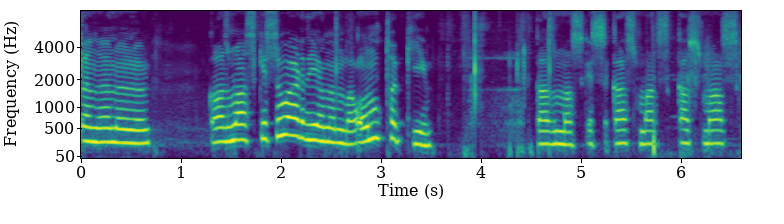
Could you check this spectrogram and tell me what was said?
dın dın dın. Gaz maskesi vardı yanımda. Onu takayım. Gaz maskesi, gaz mask, gaz mask.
